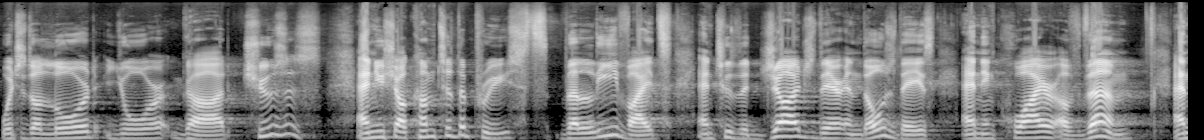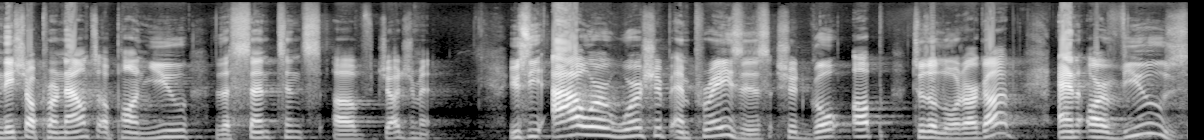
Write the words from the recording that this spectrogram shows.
which the Lord your God chooses. And you shall come to the priests, the Levites, and to the judge there in those days, and inquire of them, and they shall pronounce upon you the sentence of judgment. You see, our worship and praises should go up to the Lord our God and our views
